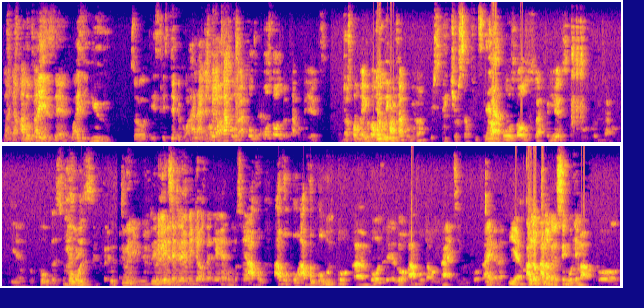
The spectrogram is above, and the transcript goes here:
Like there are other players there. Why is it you? So it's, it's difficult. I I like just couldn't tackle. Like Paul, Yeah. Paul Scholes couldn't tackle for years. Just Just maybe you Paul doing. can't tackle. You know, Respect yourself you instead. can't Paul Scholes like for years. Paul couldn't tackle. Yeah, but Paul, Paul was, was doing it. He was doing But it. you accepted everything else that came in. Yeah, I thought, I thought Paul, I thought Paul was poor, um, poor today as well. But I thought the whole United team was poor. I ain't gonna, Yeah, I'm not, I'm not gonna single him out for.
